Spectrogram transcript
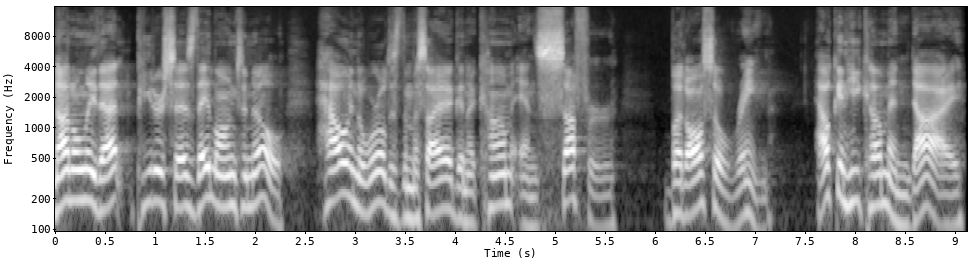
Not only that, Peter says they long to know how in the world is the Messiah going to come and suffer, but also reign? How can he come and die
